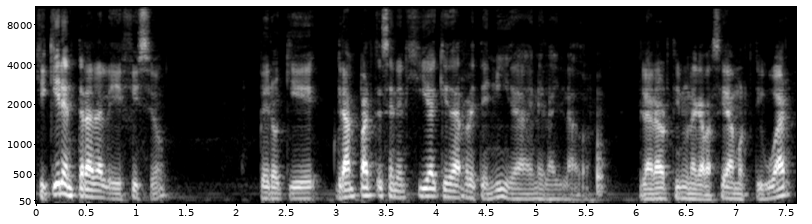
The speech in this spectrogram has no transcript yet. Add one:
que quiere entrar al edificio pero que gran parte de esa energía queda retenida en el aislador. El aislador tiene una capacidad de amortiguar,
